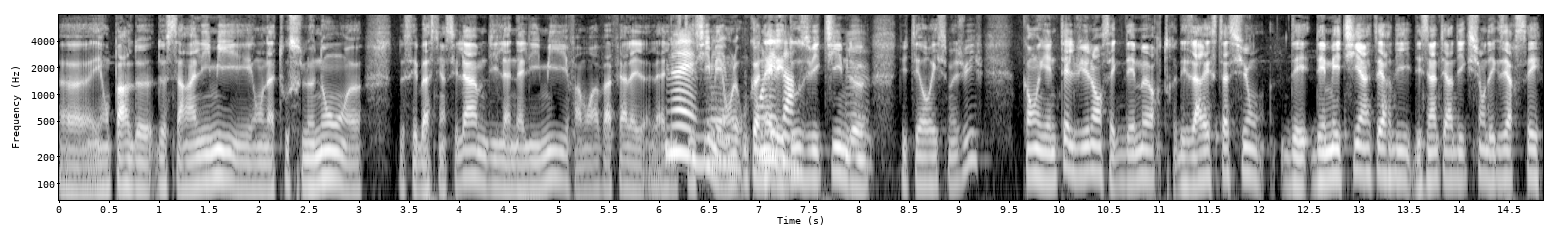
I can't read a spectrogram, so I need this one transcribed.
euh, et on parle de, de Sarah Limi, et on a tous le nom euh, de Sébastien Selam, d'Ilan Halimi, enfin on va faire la, liste ici, mais, on, connaît les, douze victimes mm. du terrorisme juif. Quand il y a une telle violence avec des meurtres, des arrestations, des, métiers interdits, des interdictions d'exercer,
